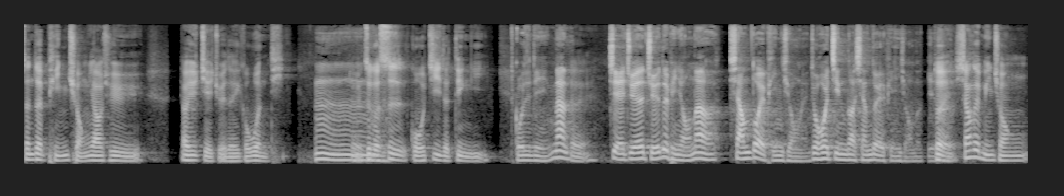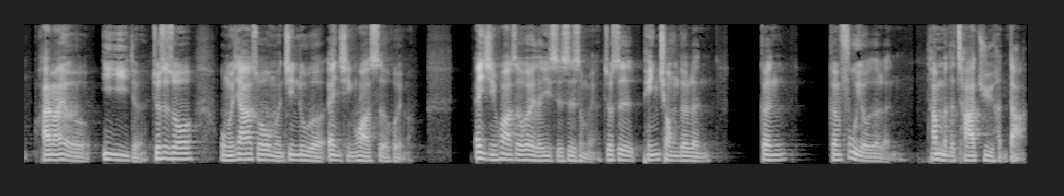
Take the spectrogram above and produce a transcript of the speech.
针对贫穷要去要去解决的一个问题。嗯，对，嗯这个是国际的定义。国际定义。那对解决绝对贫穷，那相对贫穷呢，就会进入到相对贫穷的阶段。对，相对贫穷还蛮有意义的，就是说我们现在说我们进入了 N 型化社会嘛。N 型化社会的意思是什么呀？就是贫穷的人跟跟富有的人，他们的差距很大。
